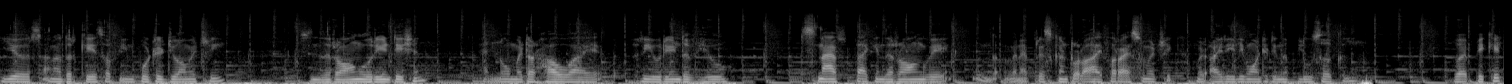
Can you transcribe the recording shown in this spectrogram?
Here's another case of imported geometry. Is in the wrong orientation and no matter how I reorient the view snaps back in the wrong way when I press Ctrl I for isometric but I really want it in the blue circle. So I pick it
